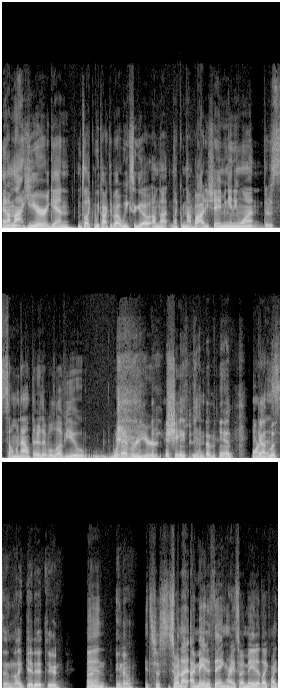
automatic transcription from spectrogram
and I'm not here again. Like we talked about weeks ago. I'm not like I'm Mm-hmm. not body shaming anyone. There's someone out there that will love you whatever your shape and yeah, man. You got ornaments. listen. I get it, dude. I- and you know. it's just so and I, I made a thing right so i made it like my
